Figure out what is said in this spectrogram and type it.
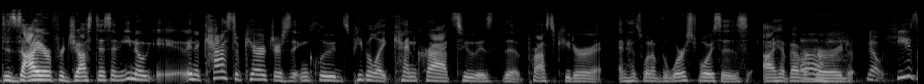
desire for justice. And you know, in a cast of characters that includes people like Ken Kratz, who is the prosecutor and has one of the worst voices I have ever heard. No, he's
